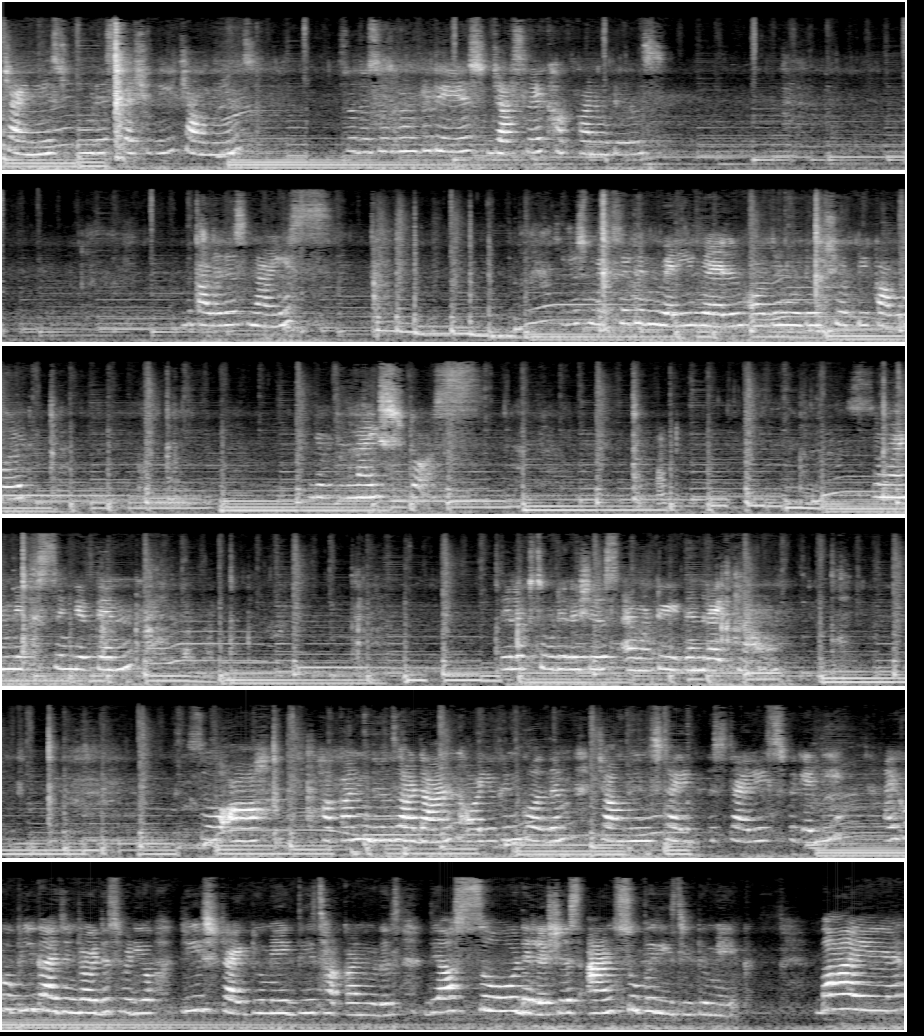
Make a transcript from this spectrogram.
Chinese food, especially chow meins. So this is going to taste just like Hakka noodles. The color is nice. So just mix it in very well. All the noodles should be covered. Give it a nice toss. So I'm mixing it in. Look so delicious. I want to eat them right now. So our Hakka noodles are done or you can call them chow mein style, style spaghetti. I hope you guys enjoyed this video. Please try to make these Hakka noodles. They are so delicious and super easy to make. Bye.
